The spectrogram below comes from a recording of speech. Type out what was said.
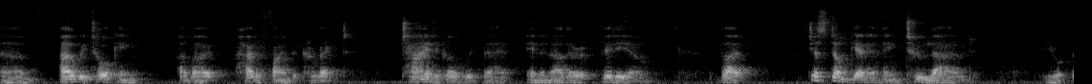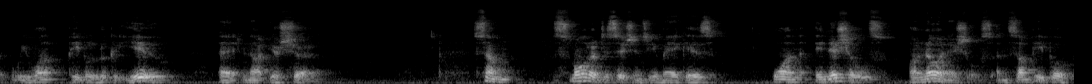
Um, I'll be talking about how to find the correct tie to go with that in another video, but just don't get anything too loud. You, we want people to look at you, uh, not your shirt. Some smaller decisions you make is one, initials or no initials, and some people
